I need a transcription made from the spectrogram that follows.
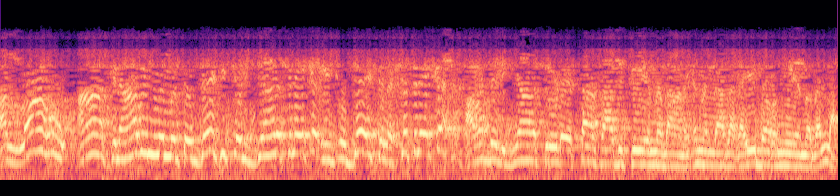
അള്ളാഹു ആ കിനാവിൽ നിന്നിട്ട് ഉദ്ദേശിച്ച വിജ്ഞാനത്തിലേക്ക് ഉദ്ദേശിച്ച ലക്ഷ്യത്തിലേക്ക് അവന്റെ വിജ്ഞാനത്തിലൂടെ എത്താൻ സാധിച്ചു എന്നതാണ്. എന്നല്ലാതെ കൈപറഞ്ഞു എന്നതല്ല.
